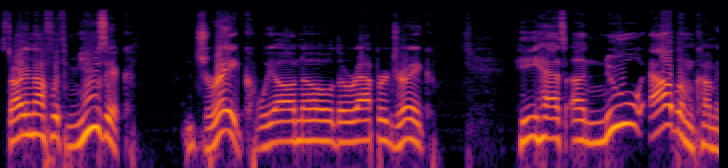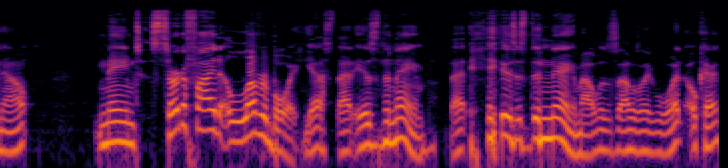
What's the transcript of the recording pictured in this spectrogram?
starting off with music. Drake. We all know the rapper Drake. He has a new album coming out named Certified Lover Boy. Yes, that is the name. That is the name. I was I was like, "What? Okay."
